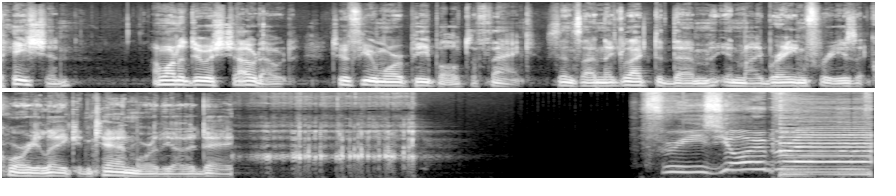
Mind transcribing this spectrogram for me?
Patient. I want to do a shout out to a few more people to thank, since I neglected them in my brain freeze at Quarry Lake in Canmore the other day. Freeze your brain.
